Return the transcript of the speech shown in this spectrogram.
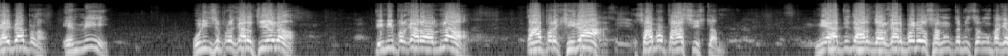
ଖାଇବେ ଆପଣ। ଏନି ଉଣେଇଶ ପ୍ରକାର ତିଅଣ ତିନି ପ୍ରକାର ଅନ୍ନ ତାପରେ କ୍ଷୀରା ସବୁ ପାସ୍ ସିଷ୍ଟମ ନିହାତି ଯାହାର ଦରକାର ପଡ଼ିବ ସନନ୍ତ ମିଶ୍ରଙ୍କ ପାଖେ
